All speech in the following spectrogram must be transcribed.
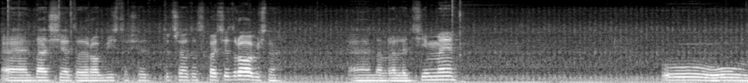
e, da się to robić, to się to trzeba to słuchajcie zrobić, no. E, dobra, lecimy. Uuu,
